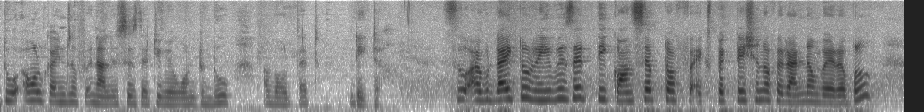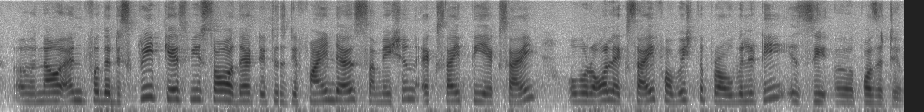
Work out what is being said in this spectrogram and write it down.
do all kinds of analysis that you may want to do about that data. So, I would like to revisit the concept of expectation of a random variable. Uh, now, and for the discrete case we saw that it is defined as summation x i p x i over all x i for which the probability is uh, positive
